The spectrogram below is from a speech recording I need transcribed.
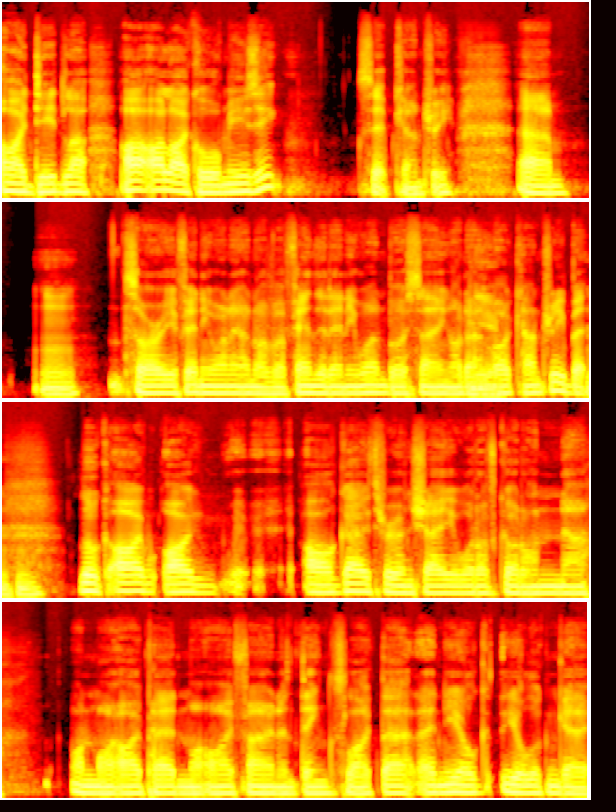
I did love. I, I like all music except country. Um, Mm. sorry if anyone and I've offended anyone by saying I don't Yeah. like country, but Mhm. look, I, I, I'll go through and show you what I've got on uh, on my iPad and my iPhone and things like that, and you'll you'll look and go,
